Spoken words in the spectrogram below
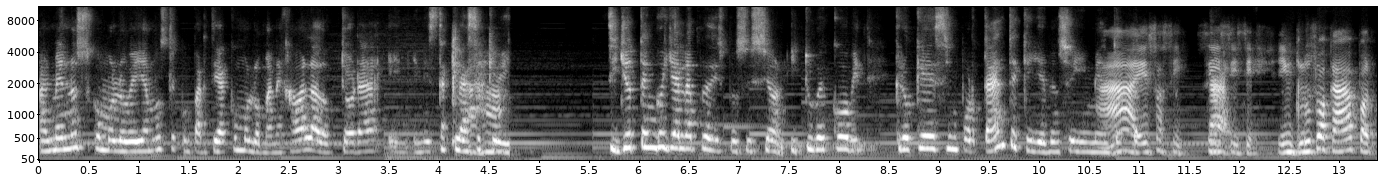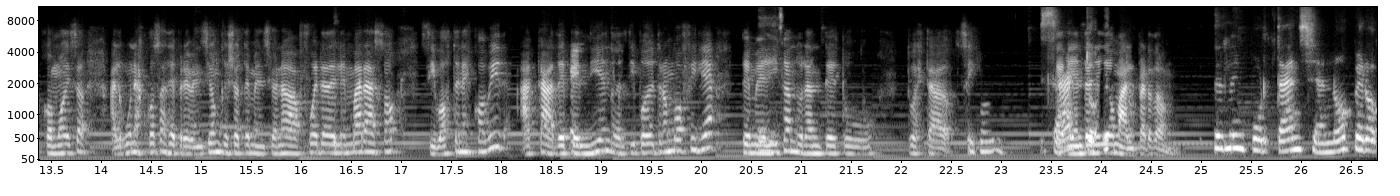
al menos como lo veíamos, te compartía como lo manejaba la doctora en, esta clase que si yo tengo ya la predisposición y tuve COVID, creo que es importante que lleve un seguimiento. Ah, eso sí, sí, sí, sí. Incluso acá, por, como eso, algunas cosas de prevención que yo te mencionaba fuera del embarazo, si vos tenés COVID, acá, dependiendo del tipo de trombofilia, te medican durante tu, estado. Sí. Se había entendido mal, perdón. Esa es la importancia, ¿no? Pero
